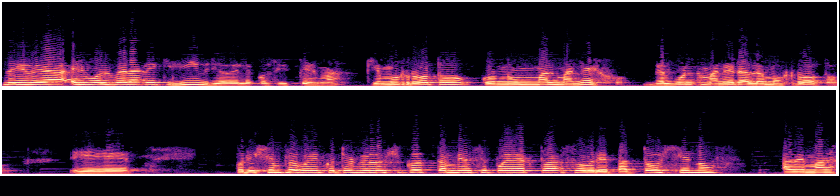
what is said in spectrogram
la idea es volver al equilibrio del ecosistema que hemos roto con un mal manejo. De alguna manera lo hemos roto. Eh, por ejemplo, con el control biológico también se puede actuar sobre patógenos, además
